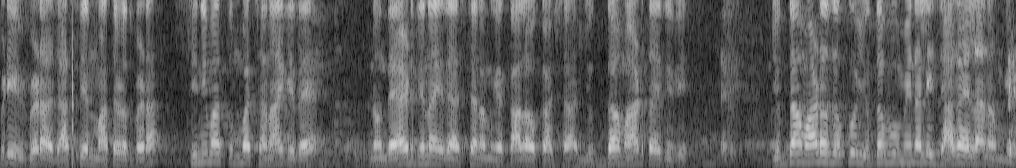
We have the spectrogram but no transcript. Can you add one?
ಬಿಡಿ, ಬೇಡ, ಜಾಸ್ತಿ ಏನು ಮಾತಾಡೋದು ಬೇಡ. ಸಿನಿಮಾ ತುಂಬ ಚೆನ್ನಾಗಿದೆ. ಇನ್ನೊಂದು ಎರಡು ದಿನ ಇದೆ ಅಷ್ಟೇ ನಮಗೆ ಕಾಲಾವಕಾಶ. ಯುದ್ಧ ಮಾಡ್ತಾ ಇದ್ದೀವಿ. ಯುದ್ಧ ಮಾಡೋದಕ್ಕೂ ಯುದ್ಧ ಭೂಮಿನಲ್ಲಿ ಜಾಗ ಇಲ್ಲ ನಮಗೆ.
